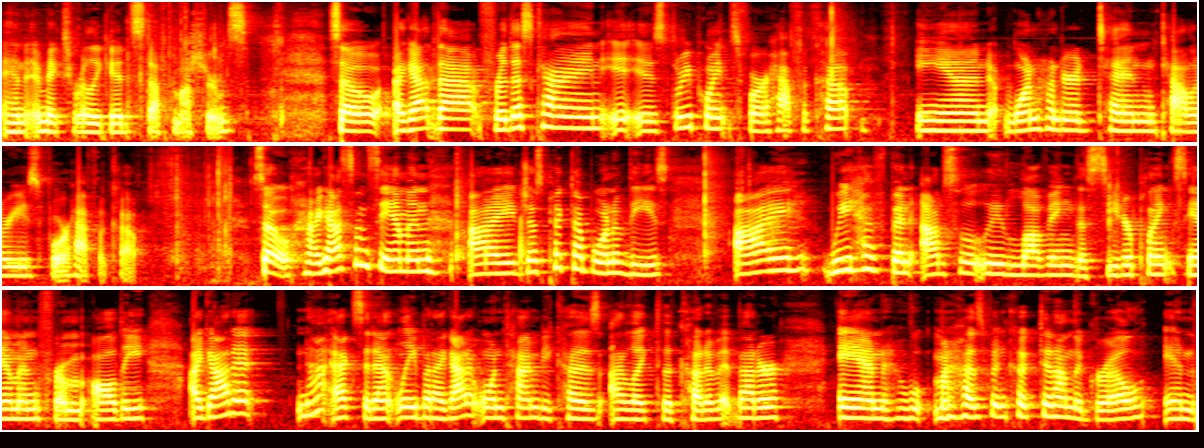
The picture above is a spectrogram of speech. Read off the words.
and it makes really good stuffed mushrooms. So I got that. For this kind, it is three points for half a cup and 110 calories for half a cup. So I got some salmon. I just picked up one of these. I We have been absolutely loving the cedar plank salmon from Aldi. I got it not accidentally, but I got it one time because I liked the cut of it better. And my husband cooked it on the grill and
